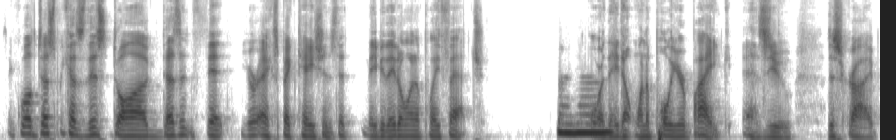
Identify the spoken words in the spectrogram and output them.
It's like, well, just because this dog doesn't fit your expectations, that maybe they don't want to play fetch, mm-hmm. or they don't want to pull your bike, as you described.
